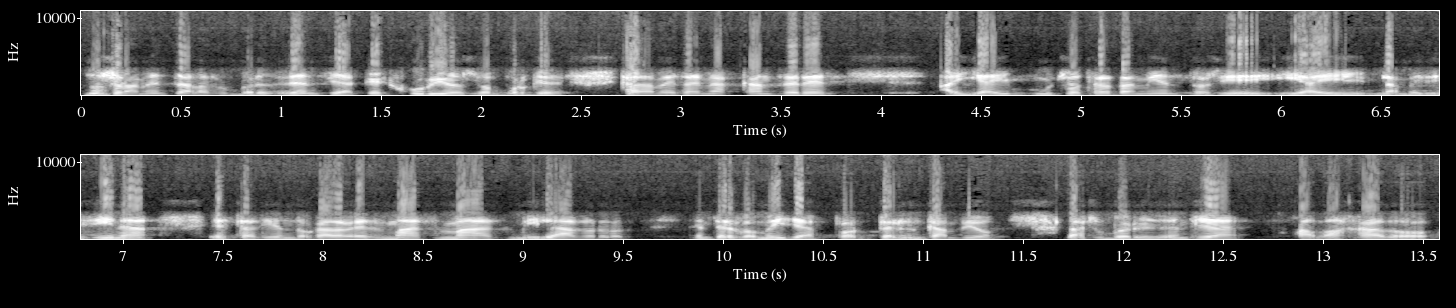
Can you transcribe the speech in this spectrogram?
no solamente a la supervivencia, que es curioso porque cada vez hay más cánceres, ahí hay muchos tratamientos y, y hay la medicina está haciendo cada vez más más milagros entre comillas, por- pero en cambio la supervivencia ha bajado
